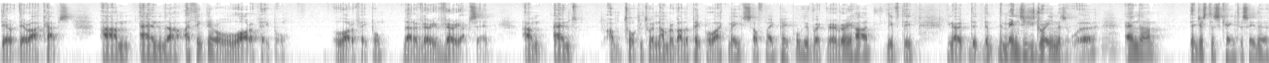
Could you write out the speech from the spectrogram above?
there there are caps, um, and uh, I think there are a lot of people, a lot of people that are very very upset, um, and I'm talking to a number of other people like me, self-made people who've worked very very hard, lived the, you know, the, the, the Menzies dream as it were, mm. and um, they're just as keen to see the,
